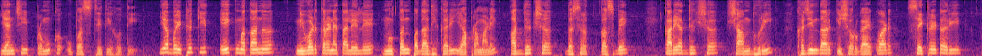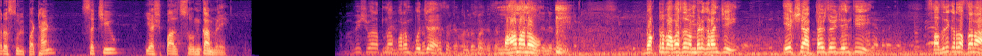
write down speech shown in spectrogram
यांची प्रमुख उपस्थिती होती. या बैठकीत एकमतानं निवड करण्यात आलेले नूतन पदाधिकारी याप्रमाणे अध्यक्ष दशरथ कसबे कार्याध्यक्ष श्यामधुरी खजिनदार किशोर गायकवाड सेक्रेटरी रसूल पठाण सचिव यशपाल सोनकांबळे विश्वरत्न परमपूज्य महामानव डॉक्टर बाबासाहेब आंबेडकरांची एकशे अठ्ठावीसावी जयंती साजरी करत असताना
